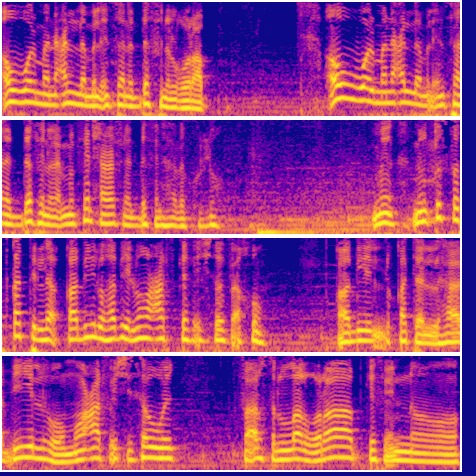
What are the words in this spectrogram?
أول من علم الإنسان الدفن الغراب أول من علم الإنسان الدفن من فين عرفنا الدفن هذا كله؟ من من قصة قتل قابيل وهابيل ما هو عارف كيف إيش يسوي في أخوه. قابيل قتل هابيل وهو مو عارف إيش يسوي فأرسل الله الغراب كيف إنه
